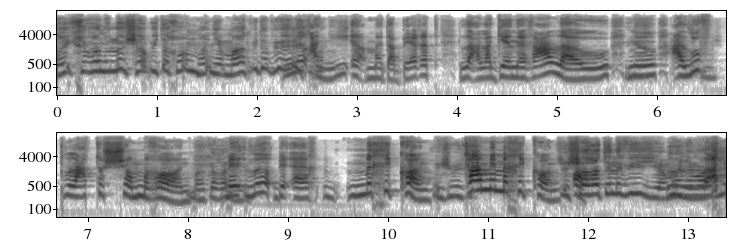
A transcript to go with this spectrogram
אריק חברון הוא לא שר ביטחון, מה אני- את מדברת? נו, אני אה, מדברת על הגנרל ההוא, נו, אלוף פלטו שומרון. מה קרה? לא, אה, מחיקון. טומי מחיקון. זה. שר הטלוויזיה, מה אני- לא מה אני-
